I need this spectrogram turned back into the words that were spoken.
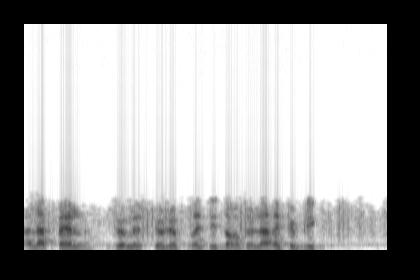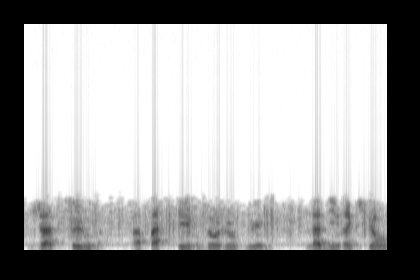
à l'appel de Monsieur le Président de la République, j'assume à partir d'aujourd'hui la direction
